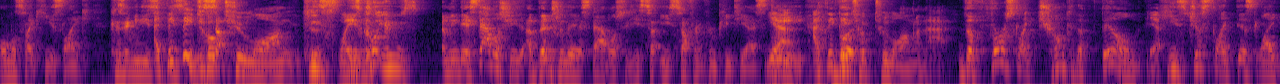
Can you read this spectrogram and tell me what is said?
almost like he's like because I mean he's I think he's, they he's took su- too long to he's, explain. he's, his- he's I mean they established he eventually they established that he's su- he's suffering from PTSD. yeah, I think they took too long on that. the first like chunk of the film. Yeah. he's just like this like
